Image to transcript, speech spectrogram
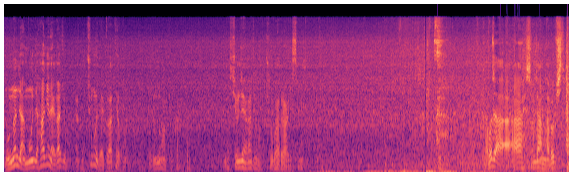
먹는지 안 먹는지 확인해가지고 충분히 될 것 같아요. 그 정도만 될 것 같고 시운전 해가지고 출고하도록 하겠습니다. 가보자. 시운전 한번 가봅시다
